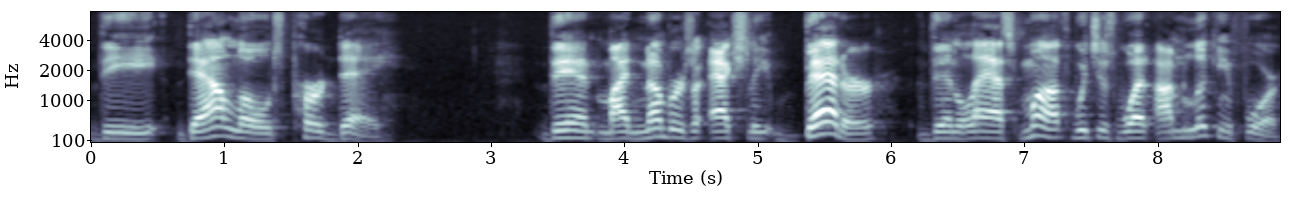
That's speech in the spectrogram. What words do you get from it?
the downloads per day, then my numbers are actually better than last month, which is what I'm looking for.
